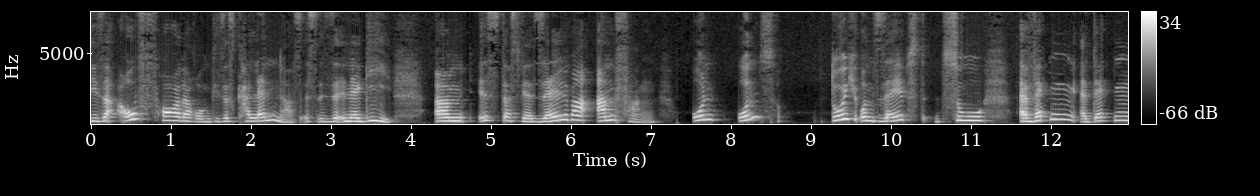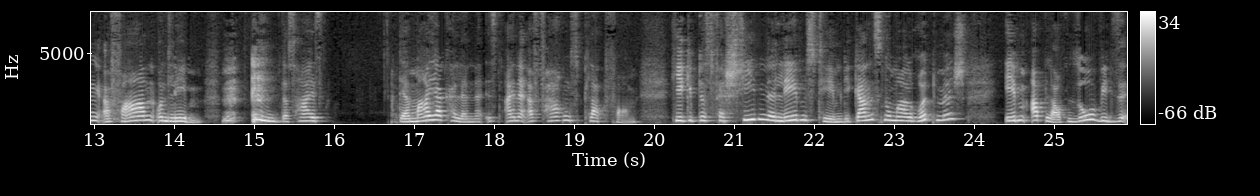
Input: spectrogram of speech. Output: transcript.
diese Aufforderung dieses Kalenders ist diese Energie, ähm, ist, dass wir selber anfangen und uns durch uns selbst zu erwecken, erdecken, erfahren und leben. Das heißt, der Maya-Kalender ist eine Erfahrungsplattform. Hier gibt es verschiedene Lebensthemen, die ganz normal rhythmisch eben ablaufen, so wie, diese,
